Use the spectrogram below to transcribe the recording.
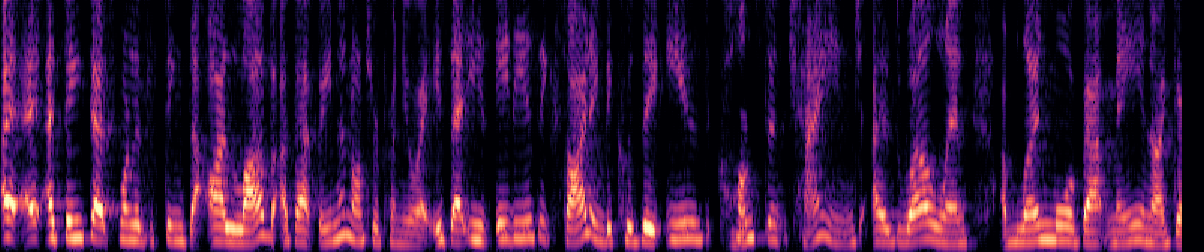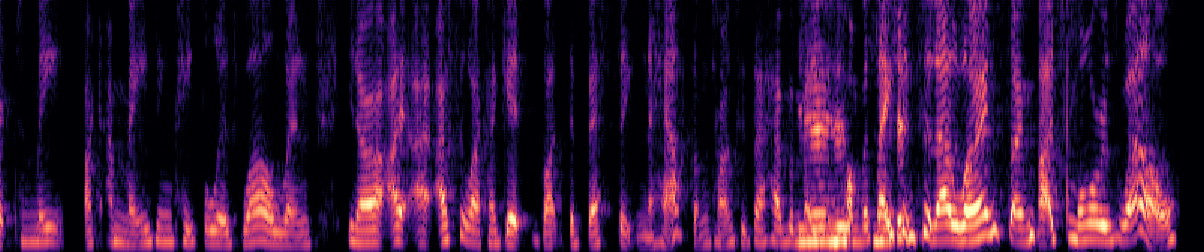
I, I think that's one of the things that I love about being an entrepreneur is that it is exciting because there is mm-hmm. constant change as well. And I'm learning more about me and I get to meet like amazing people as well. And, you know, I, I feel like I get like the best seat in the house sometimes because I have amazing yes. conversations and I learn so much more as well.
